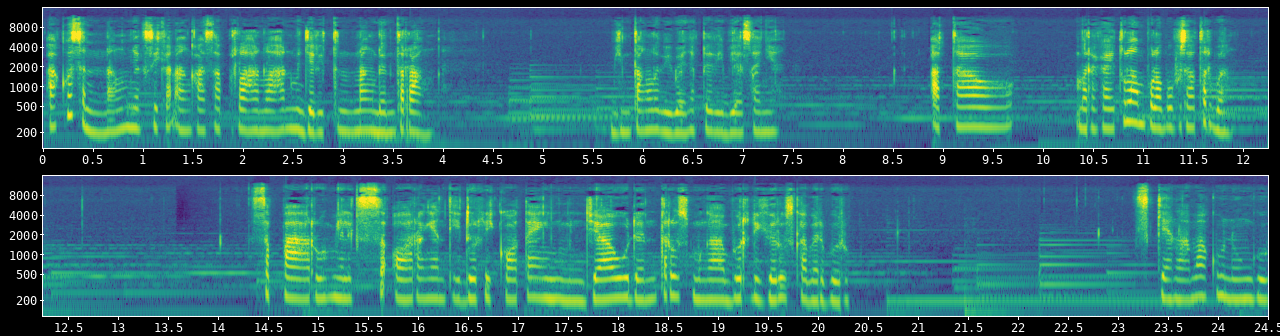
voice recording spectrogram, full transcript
Aku senang menyaksikan angkasa perlahan-lahan menjadi tenang dan terang. Bintang lebih banyak dari biasanya atau mereka itu lampu-lampu pesawat terbang? Separuh milik seseorang yang tidur di kota yang menjauh dan terus mengabur di gerus kabar buruk. Sekian lama aku menunggu.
